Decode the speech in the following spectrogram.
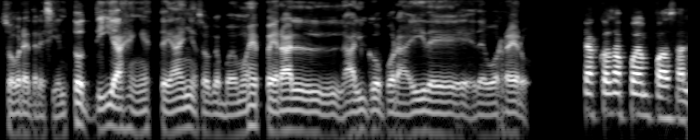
sobre 300 días en este año, o sea que podemos esperar algo por ahí de, de Borrero. Muchas cosas pueden pasar.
